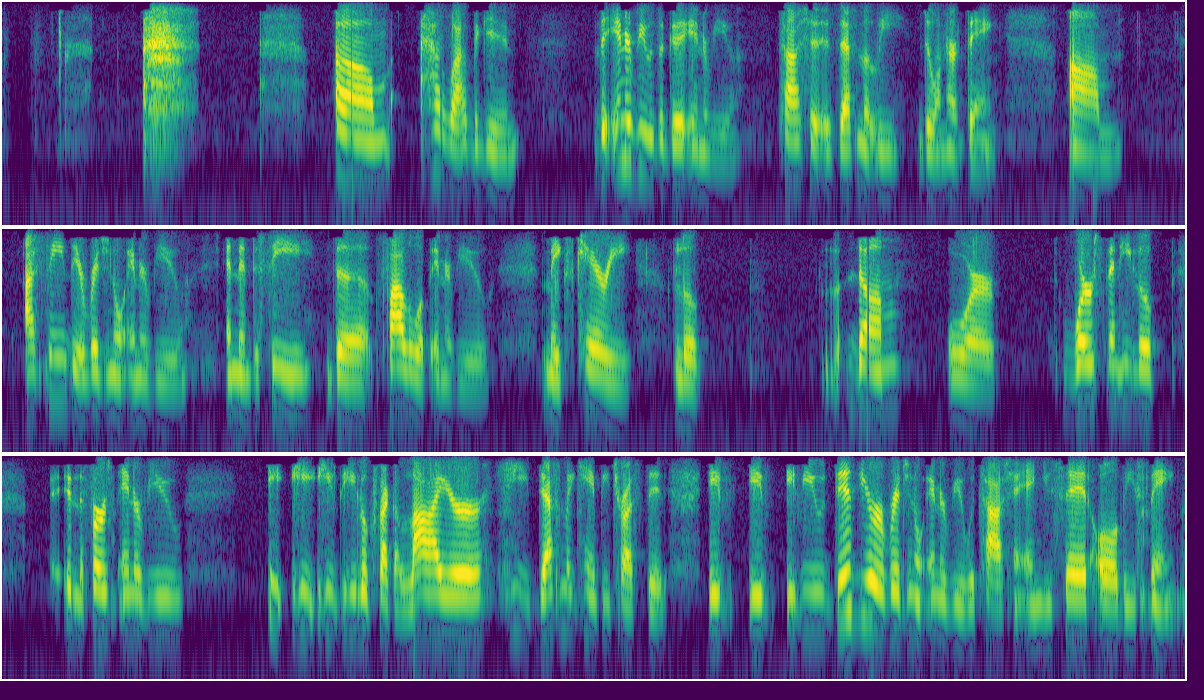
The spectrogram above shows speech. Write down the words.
um, how do I begin? The interview was a good interview. Tasha is definitely doing her thing. Um, I seen the original interview, and then to see the follow-up interview makes Carey look dumb or worse than he looked in the first interview. He he he, he looks like a liar. He definitely can't be trusted. If if if you did your original interview with Tasha and you said all these things,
